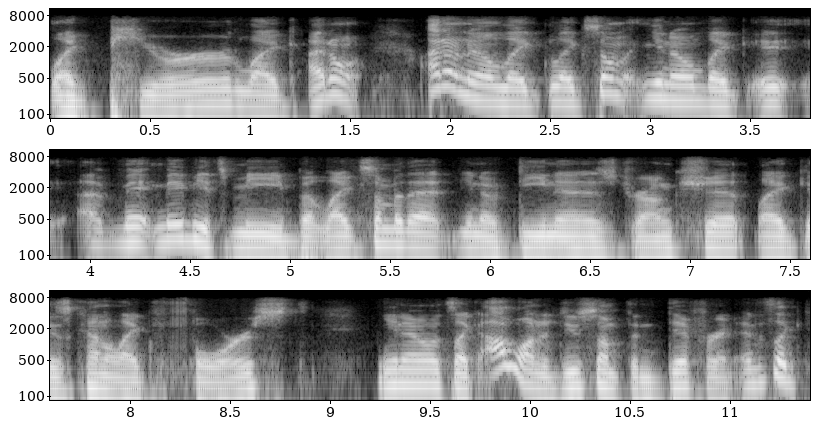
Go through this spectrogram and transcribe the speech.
like pure. Like I don't. I don't know, like like some, you know, like it, uh, may, maybe it's me, but like some of that, you know, Dina is drunk shit, like is kind of like forced. You know, it's like I want to do something different, and it's like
